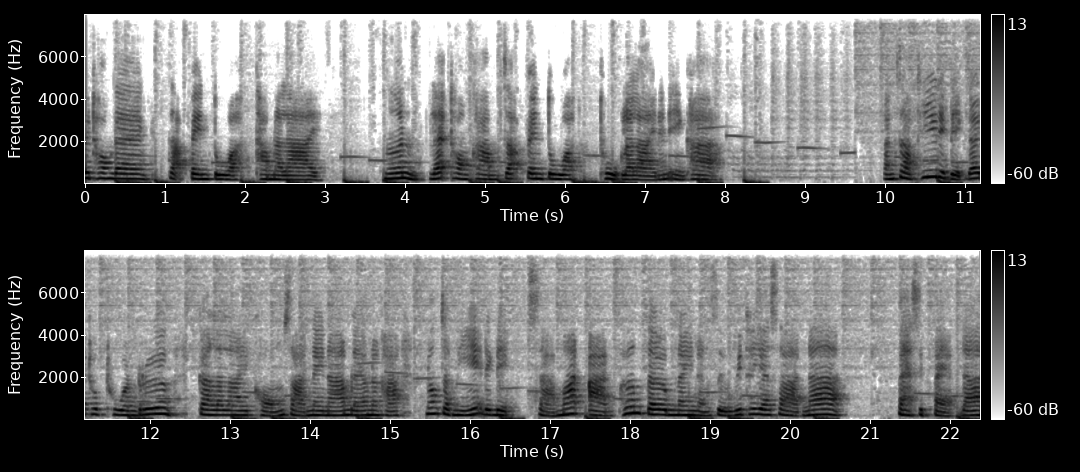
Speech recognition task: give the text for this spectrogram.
ยทองแดงจะเป็นตัวทำละลาย เงินและทองคำจะเป็นตัวถูกละลายนั่นเองค่ะ หลังจากที่เด็กๆ ได้ทบทวนเรื่องการละลายของสารในน้ำแล้วนะคะ นอกจากนี้เด็กๆสามารถอ่านเพิ่มเติมในหนังสือวิทยาศาสตร์หน้า 88 ได้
